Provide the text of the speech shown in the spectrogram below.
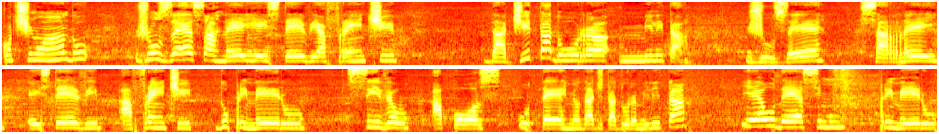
Continuando, José Sarney esteve à frente da ditadura militar. José Sarney esteve à frente do primeiro civil após o término da ditadura militar e é o décimo primeiro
